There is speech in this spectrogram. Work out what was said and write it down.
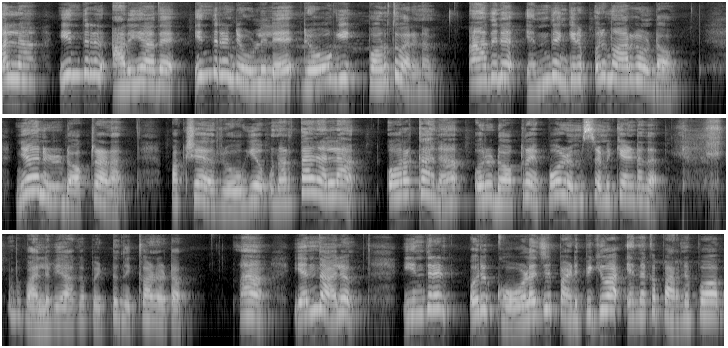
അല്ല ഇന്ദ്രൻ അറിയാതെ ഇന്ദ്രന്റെ ഉള്ളിലെ രോഗി പുറത്തു വരണം. അതിന് എന്തെങ്കിലും ഒരു മാർഗമുണ്ടോ? ഞാനൊരു ഡോക്ടറാണ്. പക്ഷേ രോഗിയെ ഉണർത്താനല്ല ഉറക്കാനാ ഒരു ഡോക്ടർ എപ്പോഴും ശ്രമിക്കേണ്ടത്. അപ്പോൾ പല്ലവി ആകെ പെട്ടു നിൽക്കുകയാണ് കേട്ടോ. ആ എന്നാലും ഇന്ദ്രൻ ഒരു കോളേജിൽ പഠിപ്പിക്കുക എന്നൊക്കെ പറഞ്ഞപ്പോൾ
